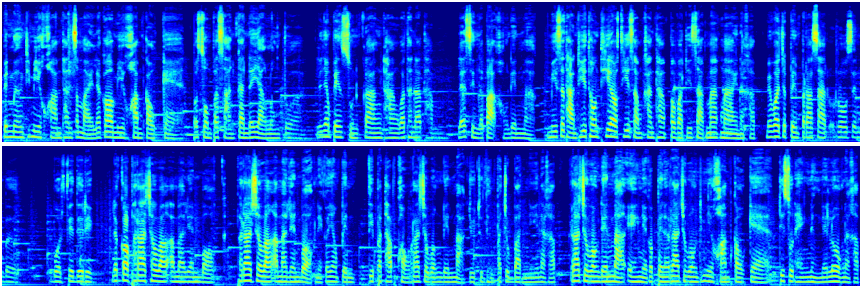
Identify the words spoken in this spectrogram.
เป็นเมืองที่มีความทันสมัย และก็มีความเก่าแก่ ผสมผสานกันได้อย่างลงตัว และยังเป็นศูนย์กลางทางวัฒนธรรมและศิลปะของเดนมาร์ก มีสถานที่ท่องเที่ยวที่สำคัญทางประวัติศาสตร์มากมายนะครับ ไม่ว่าจะเป็นปราสาทโรเซนเบิร์ก โบสถ์เฟเดริก แล้วก็พระราชวังอมาเลียนบอก พระราชวังอมาเลียนบอกเนี่ยก็ยังเป็นที่ประทับของราชวงศ์เดนมาร์กอยู่จนถึงปัจจุบันนี้นะครับ ราชวงศ์เดนมาร์กเองเนี่ยก็เป็นราชวงศ์ที่มีความเก่าแก่ที่สุดแห่งหนึ่งในโลกนะครับ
